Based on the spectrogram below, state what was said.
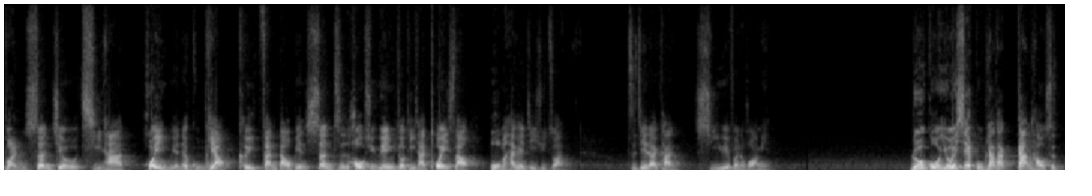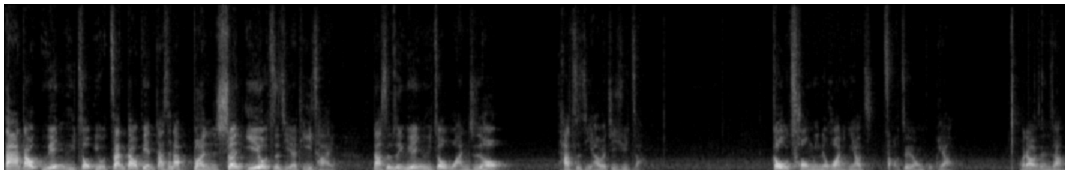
本身就有其他会员的股票可以沾到边，甚至后续元宇宙题材退烧。我们还可以继续赚。直接来看十一月份的画面。如果有一些股票，它刚好是搭到元宇宙有沾到边，但是它本身也有自己的题材，那是不是元宇宙完之后，它自己还会继续涨？够聪明的话，你要找这种股票。回到我身上，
